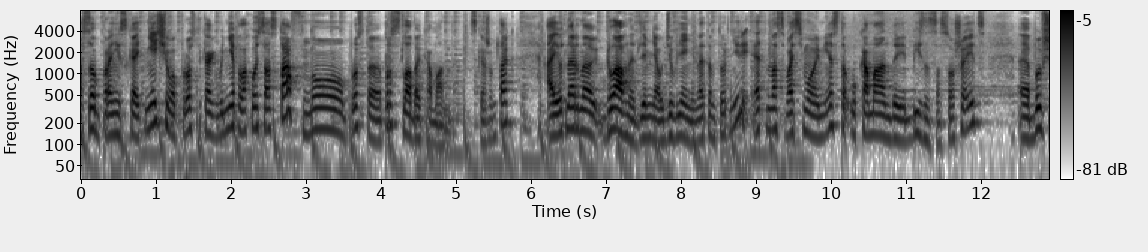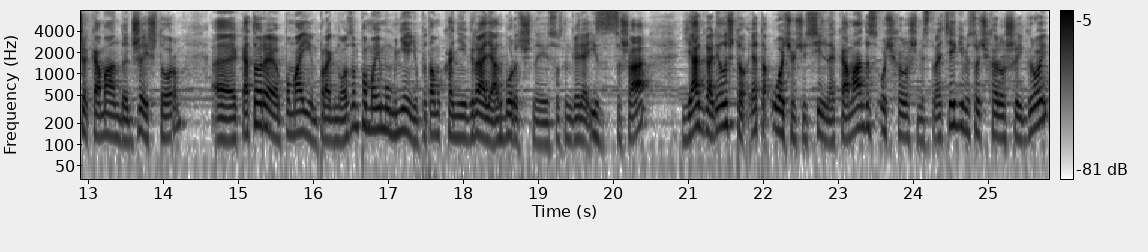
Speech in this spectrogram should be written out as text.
особо про них сказать нечего, просто как бы неплохой состав, но просто, просто слабая команда, скажем так. А и вот, наверное, главное для меня удивление на этом турнире, это у нас восьмое место у команды Business Associates, э, бывшая команда J Storm, э, которая, по моим прогнозам, по моему мнению, потому как они играли отборочные, собственно говоря, из США, я говорил, что это очень-очень сильная команда с очень хорошими стратегиями, с очень хорошей игрой,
